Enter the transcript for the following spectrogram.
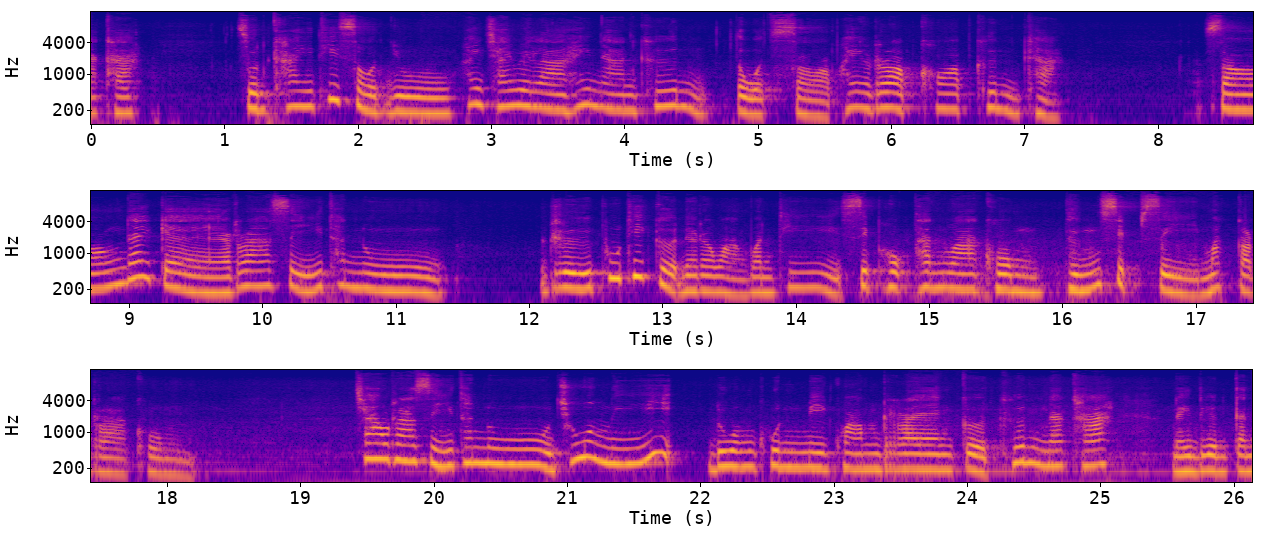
นะคะ ส่วนใครที่โสดอยู่ให้ใช้เวลาให้นานขึ้น ตรวจสอบให้รอบคอบขึ้นค่ะ 2. ได้แก่ราศีธนู หรือผู้ที่เกิดในระหว่างวันที่ 16 ธันวาคมถึง 14 มกราคม ชาวราศีธนูช่วงนี้ดวงคุณมีความแรงเกิดขึ้นนะคะ ในเดือนกัน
